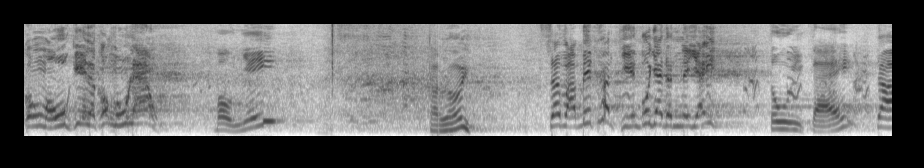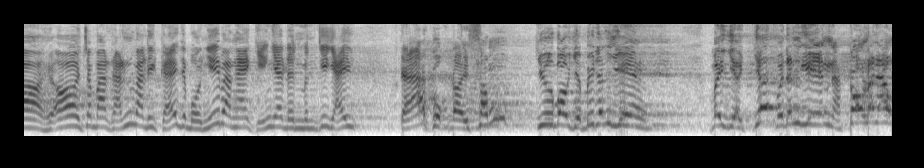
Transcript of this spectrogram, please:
Con mụ kia là con mụ nào? Bồ nhí. Trời ơi! Sao bà biết hết chuyện của gia đình này vậy? Tôi kể. Trời ơi sao bà rảnh bà đi kể cho bồ nhí bà nghe chuyện gia đình mình chi vậy? Cả cuộc đời sống Chưa bao giờ biết đánh ghen Bây giờ chết phải đánh ghen nè. Con ra đâu?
